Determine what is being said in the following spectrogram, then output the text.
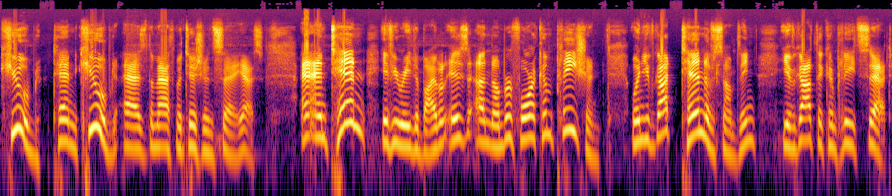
cubed, 10 cubed, as the mathematicians say, yes. And, and 10, if you read the Bible, is a number for completion. When you've got 10 of something, you've got the complete set.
